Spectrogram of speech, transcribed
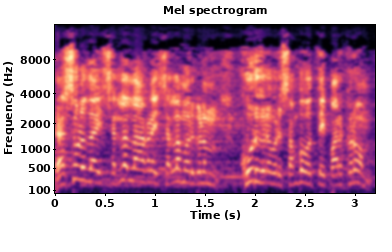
ரசூலுதாய் ஸல்லல்லாஹு செல்லமர்களும் கூறுகிற ஒரு சம்பவத்தை பார்க்கிறோம்.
